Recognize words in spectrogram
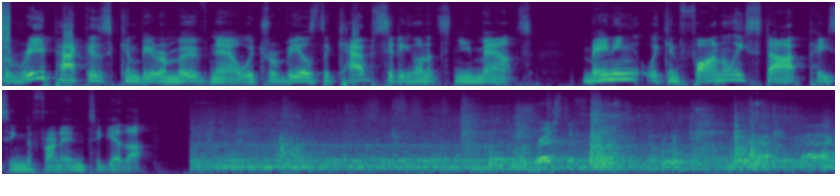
The rear packers can be removed now, which reveals the cab sitting on its new mounts, meaning we can finally start piecing the front end together. Rest the front. Wrap it back.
